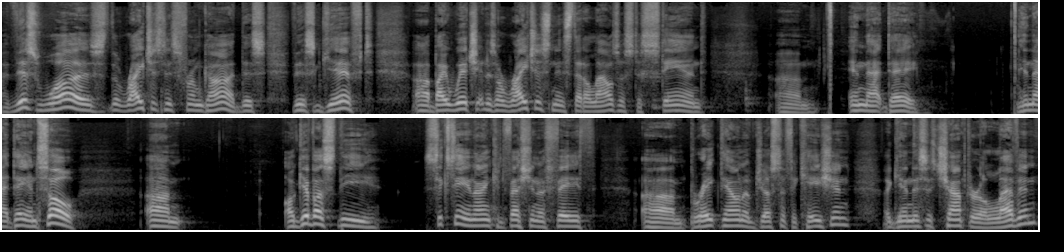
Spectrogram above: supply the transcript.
Uh, this was the righteousness from God, this, this gift uh, by which it is a righteousness that allows us to stand um, in that day. In that day. And so, um, I'll give us the 1689 Confession of Faith um, breakdown of justification. Again, this is chapter 11.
